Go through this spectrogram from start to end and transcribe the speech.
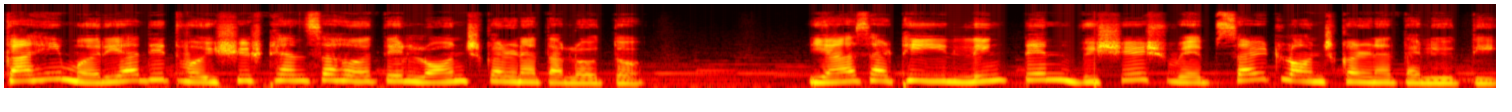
काही मर्यादित वैशिष्ट्यांसह ते लॉन्च करण्यात आलं होतं. यासाठी लिंक्डइन विशेष वेबसाईट लॉन्च करण्यात आली होती.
